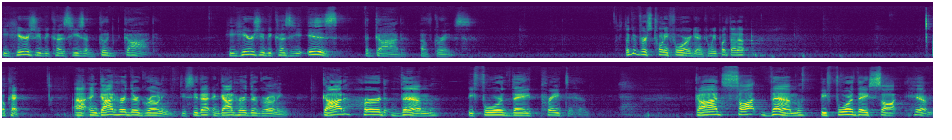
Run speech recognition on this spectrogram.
He hears you because He's a good God. He hears you because He is the God of grace. Look at verse 24 again. Can we put that up? Okay. Uh, and God heard their groaning. Do you see that? And God heard their groaning. God heard them before they prayed to Him. God sought them before they sought him.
